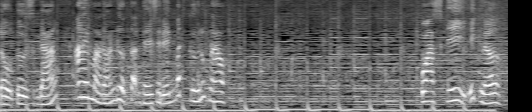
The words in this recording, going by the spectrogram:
đầu tư xứng đáng ai mà đoán được tận thế sẽ đến bất cứ lúc nào. Kawasaki XL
